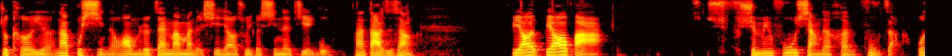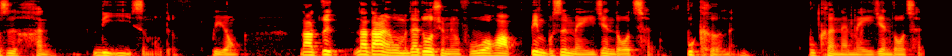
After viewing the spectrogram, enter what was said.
就可以了。那不行的话，我们就再慢慢的协调出一个新的结果。那大致上，不要不要把选民服务想得很复杂，或是很利益什么的，不用。那最那当然，我们在做选民服务的话，并不是每一件都成，不可能，不可能每一件都成。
